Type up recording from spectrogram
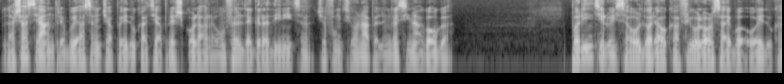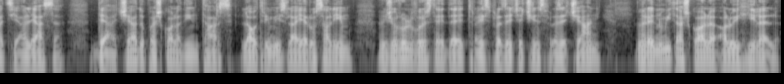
La șase ani trebuia să înceapă educația preșcolară, un fel de grădiniță ce funcționa pe lângă sinagogă. Părinții lui Saul doreau ca fiul lor să aibă o educație aleasă, de aceea după școala din Tars l-au trimis la Ierusalim, în jurul vârstei de 13-15 ani, în renumita școală a lui Hilel,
